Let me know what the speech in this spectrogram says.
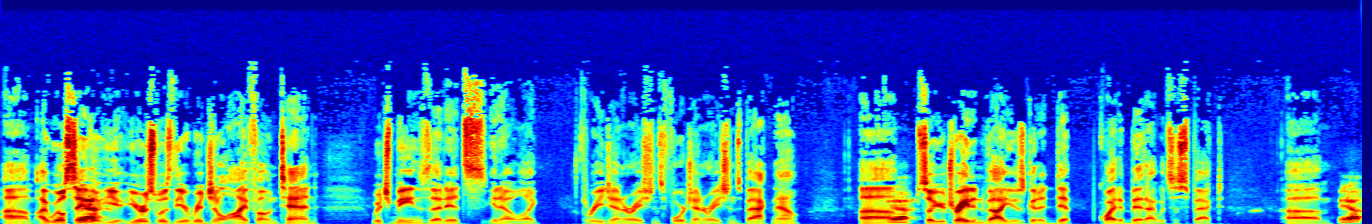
Um, I will say yeah. that yours was the original iPhone 10, which means that it's you know like three generations, four generations back now. Um, yeah. So your trade-in value is going to dip quite a bit, I would suspect. Um, yeah.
